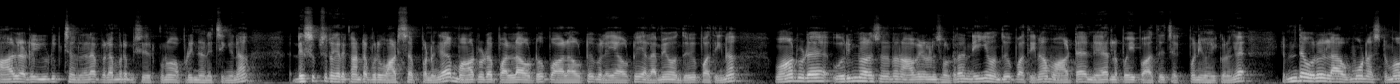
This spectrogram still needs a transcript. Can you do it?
காலோட யூடியூப் சேனலில் விளம்பரம் செய்திருக்கணும் அப்படின்னு நினச்சிங்கன்னா டிஸ்கிரிப்ஷனில் இருக்கிற கான்டாக்ட் வாட்ஸ்அப் பண்ணுங்கள் மாட்டோட பல்லாகட்டும் பாலாகட்டும் விலையாகட்டும் எல்லாமே வந்து பார்த்தீங்கன்னா மாட்டோட உரிமையாளர் சொல்கிற நான் சொல்கிறேன் நீங்கள் வந்து பார்த்தீங்கன்னா மாட்டை நேரில் போய் பார்த்து செக் பண்ணி வாங்கிக்கணுங்க. எந்த ஒரு லாபமோ நஷ்டமோ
